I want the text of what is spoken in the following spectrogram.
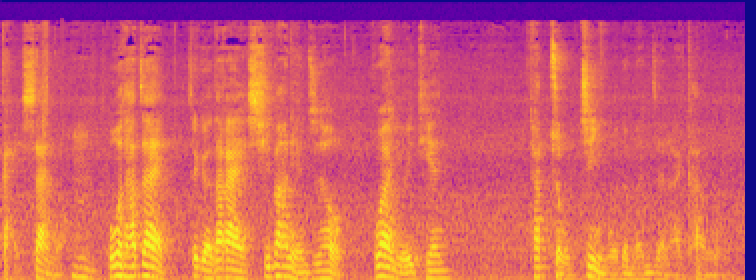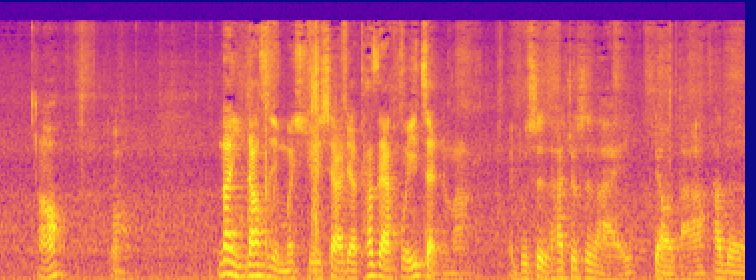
改善了。嗯，不过他在这个大概七八年之后，忽然有一天，他走进我的门诊来看我。哦，哦，那您当时有没有学下架？他是来回诊的吗？诶不是，他就是来表达他的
